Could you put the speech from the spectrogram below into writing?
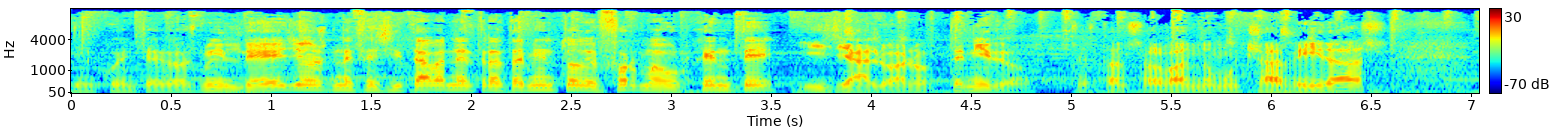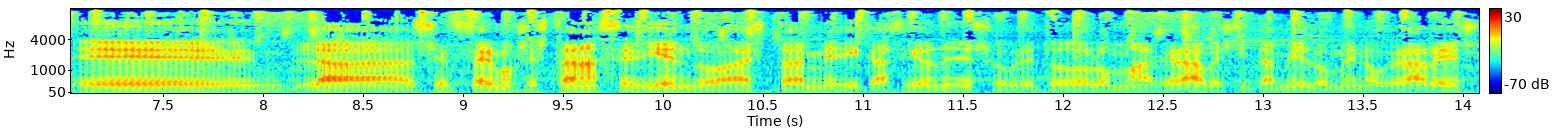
52.000 de ellos necesitaban el tratamiento de forma urgente y ya lo han obtenido. Se están salvando muchas vidas eh, los enfermos están accediendo a estas medicaciones, sobre todo los más graves y también los menos graves.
